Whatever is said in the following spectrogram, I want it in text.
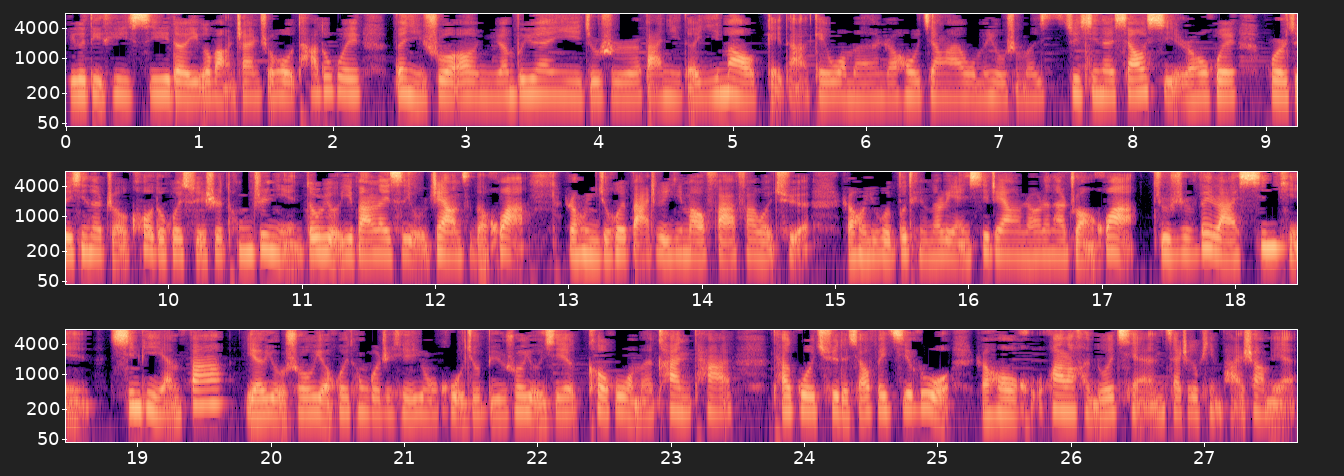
一个 DTC 的一个网站之后，他都会问你说，哦，你愿不愿意就是把你的 email 给他给我们，然后将来我们有什么最新的消息，然后会或者最新的折扣都会随时通知您，都是有一般类似有这样子的话，然后。你就会把这个 email 发发过去，然后你会不停的联系，这样然后让它转化。就是未来新品新品研发也有时候也会通过这些用户，就比如说有一些客户，我们看他他过去的消费记录，然后花了很多钱在这个品牌上面，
